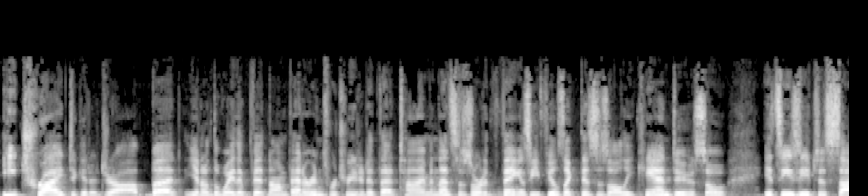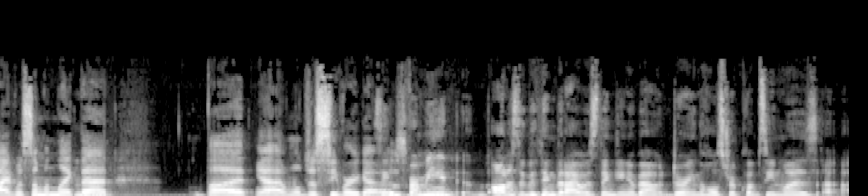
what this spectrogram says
he tried to get a job, but you know the way that Vietnam veterans were treated at that time, and that's the sort of thing is he feels like this is all he can do. So it's easy to side with someone like that. But yeah, we'll just see where he goes. For me, honestly, the thing that I was thinking about during the whole strip club scene was, uh,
